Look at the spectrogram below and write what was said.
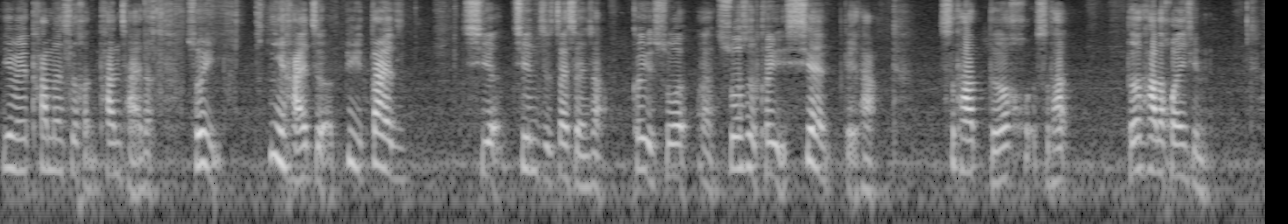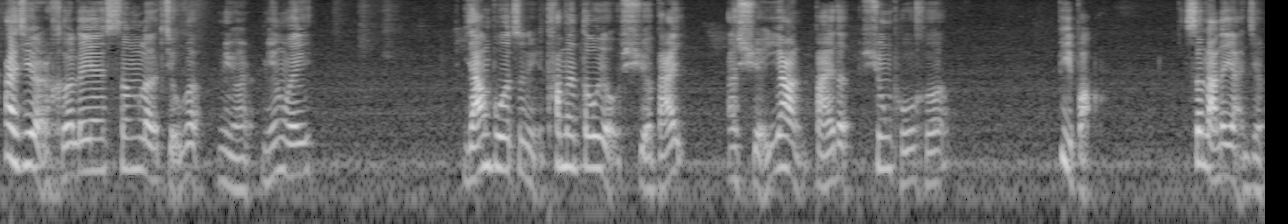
因为他们是很贪财的，所以溺海者必带着些金子在身上，可以说，嗯，说是可以献给他，是他得使他得他的欢心。艾吉尔和雷恩生了九个女儿，名为扬波之女。她们都有雪白，啊，雪一样白的胸脯和臂膀，深蓝的眼睛，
